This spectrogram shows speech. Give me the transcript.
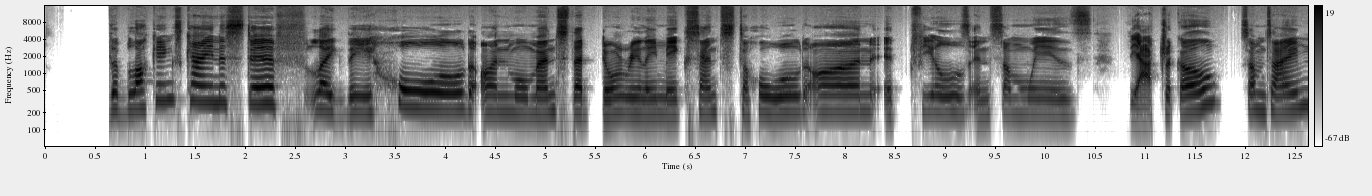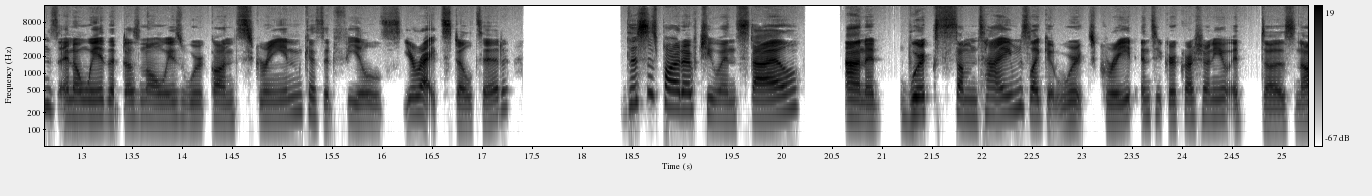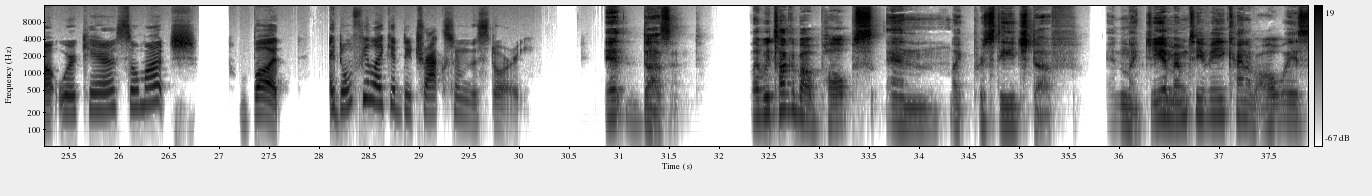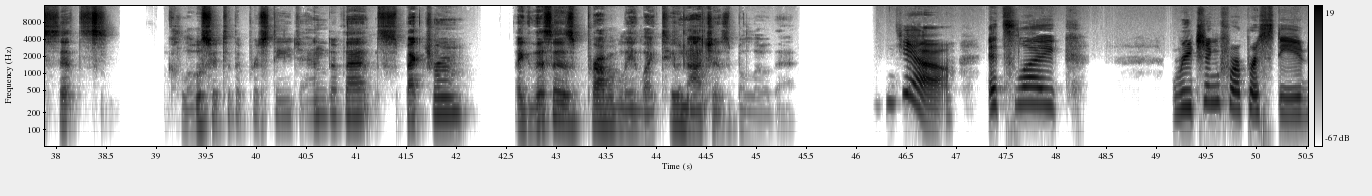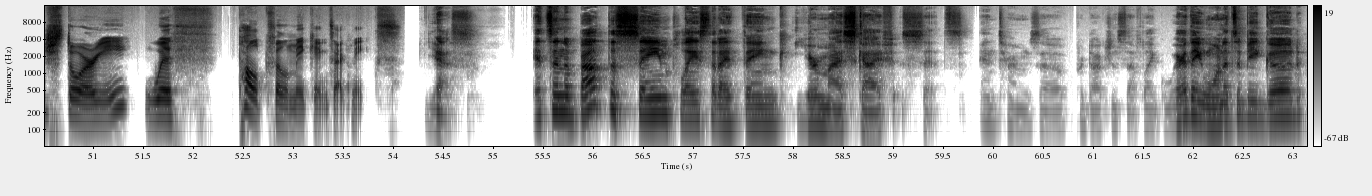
The blocking's kind of stiff. Like they hold on moments that don't really make sense to hold on. It feels in some ways theatrical sometimes in a way that doesn't always work on screen because it feels, you're right, stilted. This is part of Cheewin's style and it works sometimes, like it worked great in Secret Crush on You. It does not work here so much, but I don't feel like it detracts from the story. It doesn't. Like we talk about pulps and like prestige stuff, and like GMMTV kind of always sits closer to the prestige end of that spectrum. Like this is probably like two notches below that. Yeah. It's like reaching for a prestige story with pulp filmmaking techniques. Yes. It's in about the same place that I think You're My Sky sits in terms of production stuff. Like where they wanted to be good,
